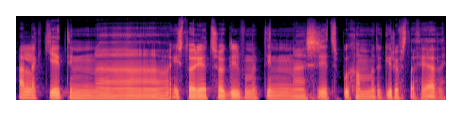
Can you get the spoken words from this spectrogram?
αλλά και την ε, ιστορία της Ogilvy με την συζήτηση που είχαμε με τον κύριο Σταθιάδη.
